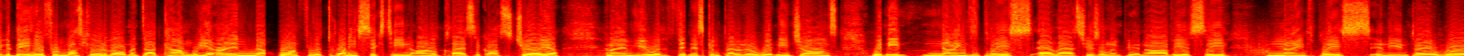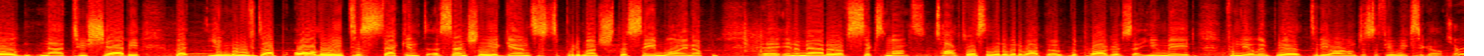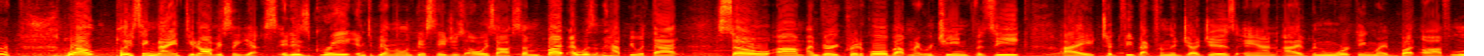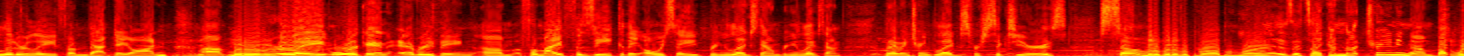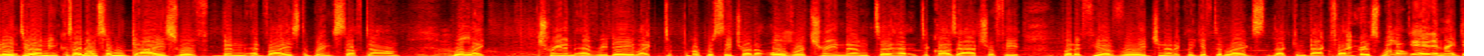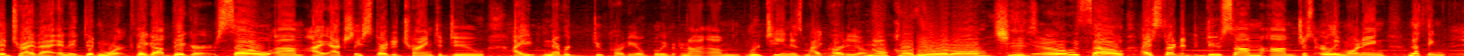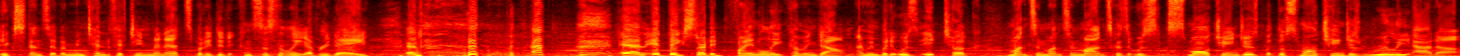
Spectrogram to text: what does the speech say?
David Bay here for MuscularDevelopment.com. We are in Melbourne for the 2016 Arnold Classic Australia, and I am here with fitness competitor Whitney Jones. Whitney, ninth place at last year's Olympia. Now, obviously, ninth place in the entire world, not too shabby, but you moved up all the way to second, essentially against pretty much the same lineup uh, in a matter of six months. Talk to us a little bit about the, the progress that you made from the Olympia to the Arnold just a few weeks ago. Sure. Well, placing ninth, you know, obviously, yes, it is great, and to be on the Olympia stage is always awesome, but I wasn't happy with that. So um, I'm very critical about my routine, physique. I took feedback from the judges, and I've been working my butt off literally from that day on. Um, literally. Literally working everything. Um, for my physique, they always say, bring your legs down, bring your legs down. But I haven't trained legs for six years. So a little bit of a problem, right? It is. It's like I'm not training them. But so what do you do? I mean, because I know some guys who have been advised to bring stuff down mm-hmm. will like train them every day, like to purposely try to overtrain them to ha- to cause atrophy. But if you have really genetically gifted legs, that can backfire as well. It did, and I did try that, and it didn't work. They got bigger. So um, I actually started trying to do. I never do cardio, believe it or not. Um, routine is my cardio. No cardio at all. Jeez. You so I started to do some um, just early morning. Nothing extensive. I mean, 10 to 15 minutes, but I did it consistently every day, and. and it, they started finally coming down. I mean, but it was it took months and months and months because it was small changes, but those small changes really add up.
